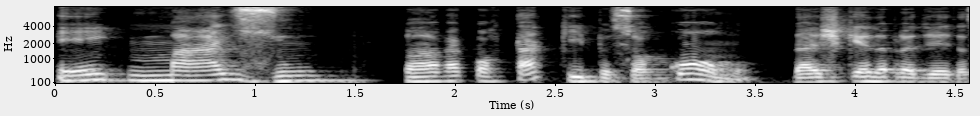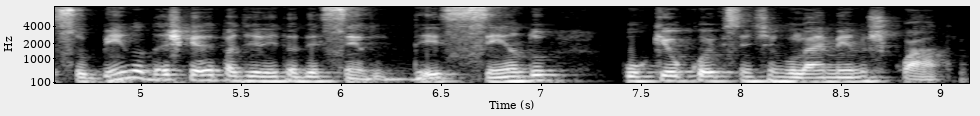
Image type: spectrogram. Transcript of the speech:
em mais 1. Então, ela vai cortar aqui, pessoal. Como? Da esquerda para a direita subindo da esquerda para a direita descendo? Descendo, porque o coeficiente angular é menos 4.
